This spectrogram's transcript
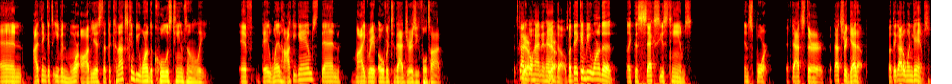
And I think it's even more obvious that the Canucks can be one of the coolest teams in the league. If they win hockey games, then migrate over to that jersey full time. It's got to yeah, go hand in hand yeah. though. But they can be one of the like the sexiest teams in sport if that's their if that's their getup. But they got to win games.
